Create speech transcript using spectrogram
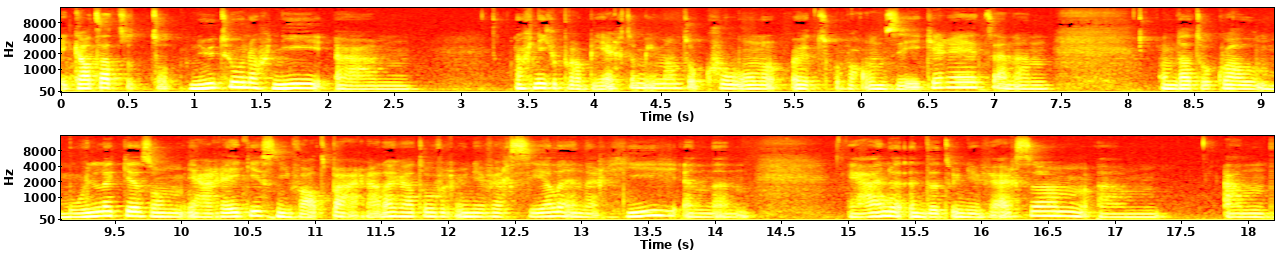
ik had dat tot, nu toe nog niet, nog niet geprobeerd om iemand ook gewoon uit wat onzekerheid en omdat het ook wel moeilijk is om... Ja, Reiki is niet vatbaar. Hè? Dat gaat over universele energie. En, en ja, in, in dit universum. Um, en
